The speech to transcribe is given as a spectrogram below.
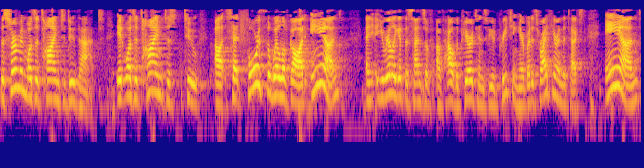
the sermon was a time to do that. It was a time to, to uh, set forth the will of God and and you really get the sense of, of how the Puritans viewed preaching here, but it's right here in the text. And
